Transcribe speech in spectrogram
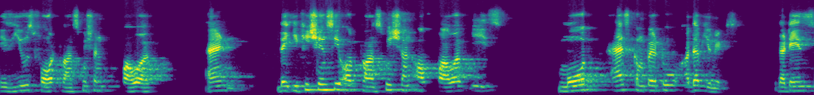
is used for transmission power. And the efficiency of transmission of power is more as compared to other units. That is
